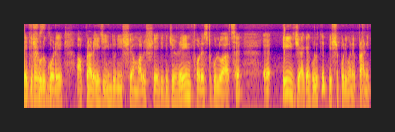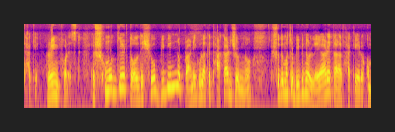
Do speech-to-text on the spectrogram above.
থেকে শুরু করে আপনার এই যে ইন্দোনেশিয়া মালয়েশিয়া এদিকে যে রেইন ফরেস্টগুলো আছে এই জায়গাগুলোতে বেশি পরিমাণে প্রাণী থাকে রেইন ফরেস্ট। সমুদ্রের তলদেশেও বিভিন্ন প্রাণীগুলোকে থাকার জন্য শুধুমাত্র বিভিন্ন লেয়ারে তারা থাকে এরকম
